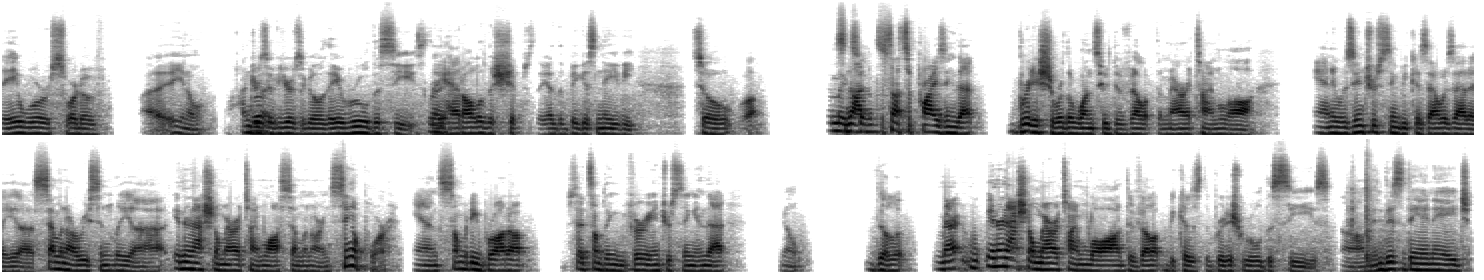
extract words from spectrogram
They were sort of, uh, you know, hundreds of years ago. They ruled the seas. They had all of the ships. They had the biggest navy. So uh, it's not, sense. it's not surprising that British were the ones who developed the maritime law. And it was interesting because I was at a uh, seminar recently, uh, International Maritime Law seminar in Singapore, and somebody brought up, said something very interesting in that, you know, the mar- international maritime law developed because the British ruled the seas. Um, in this day and age,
